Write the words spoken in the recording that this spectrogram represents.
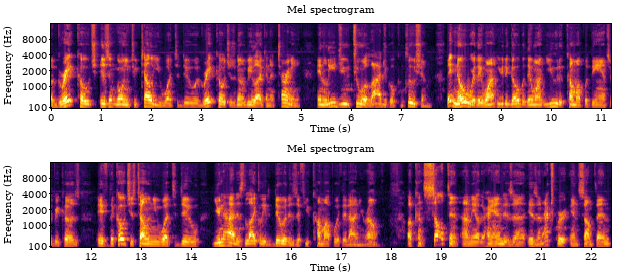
A great coach isn't going to tell you what to do. A great coach is going to be like an attorney and lead you to a logical conclusion they know where they want you to go, but they want you to come up with the answer because if the coach is telling you what to do, you're not as likely to do it as if you come up with it on your own. A consultant, on the other hand, is a is an expert in something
